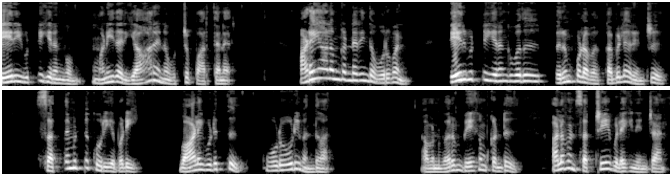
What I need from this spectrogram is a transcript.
தேறி விட்டு இறங்கும் மனிதர் யார் என உற்று பார்த்தனர். அடையாளம் கண்டறிந்த ஒருவன் தேர்விட்டு இறங்குவது பெரும்புலவர் கபிலர் என்று சத்தமிட்டு கூறியபடி வாளை விடுத்து ஓடோடி வந்தான். அவன் வரும் வேகம் கண்டு அளவன் சற்றே விலகி நின்றான்.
